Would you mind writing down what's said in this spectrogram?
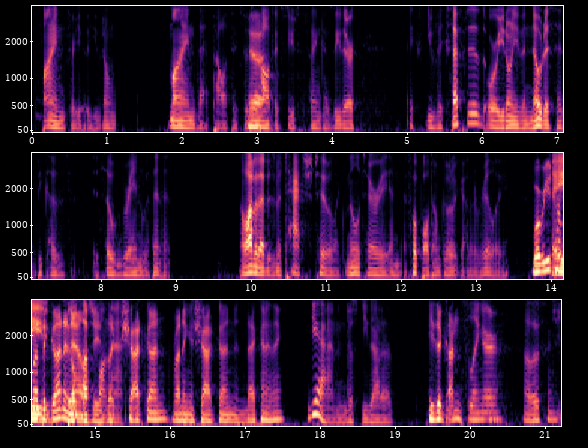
fine for you. You don't mind that politics. It's Yeah. politics you think is either ex- you've accepted or you don't even notice it because it's so ingrained within it. A lot of that is attached too. Like military and football don't go together really. What were you talking about the gun analogies, like that. shotgun, running a shotgun, and that kind of thing? Yeah, and just you gotta He's a gunslinger. All those things.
